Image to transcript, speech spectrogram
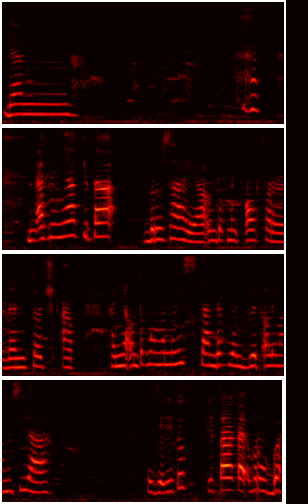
Dan dan akhirnya kita berusaha ya untuk make over dan touch up. Hanya untuk memenuhi standar yang dibuat oleh manusia. Ya jadi itu kita kayak merubah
